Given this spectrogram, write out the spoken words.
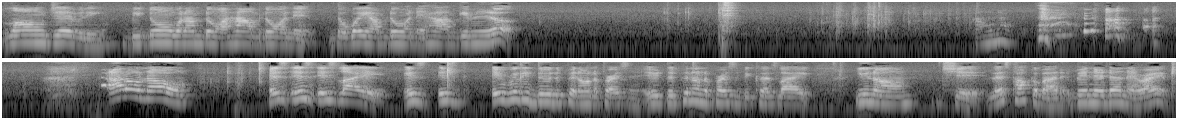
longevity, be doing what I'm doing, how I'm doing it, the way I'm doing it, how I'm giving it up. I don't know. I don't know. It's it's it's like it's it's it really do depend on the person. It depend on the person because like, you know, shit, let's talk about it. Been there, done that, right?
